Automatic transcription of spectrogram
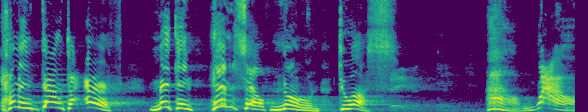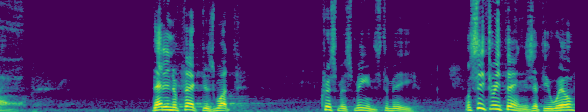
coming down to earth, making himself known to us. Ah, wow. That, in effect, is what Christmas means to me. Well, see three things, if you will.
